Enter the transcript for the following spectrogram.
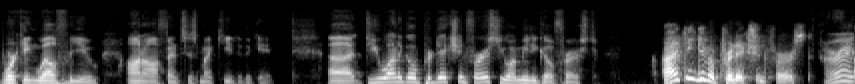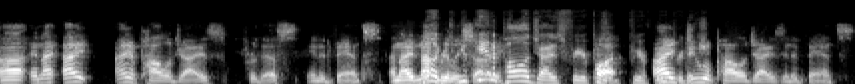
working well for you on offense is my key to the game. Uh, do you want to go prediction first? you want me to go first? I can give a prediction first. All right. Uh, and I, I, I apologize for this in advance, and I'm not no, really. You sorry, can't apologize for your. For your, for your I prediction. do apologize in advance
